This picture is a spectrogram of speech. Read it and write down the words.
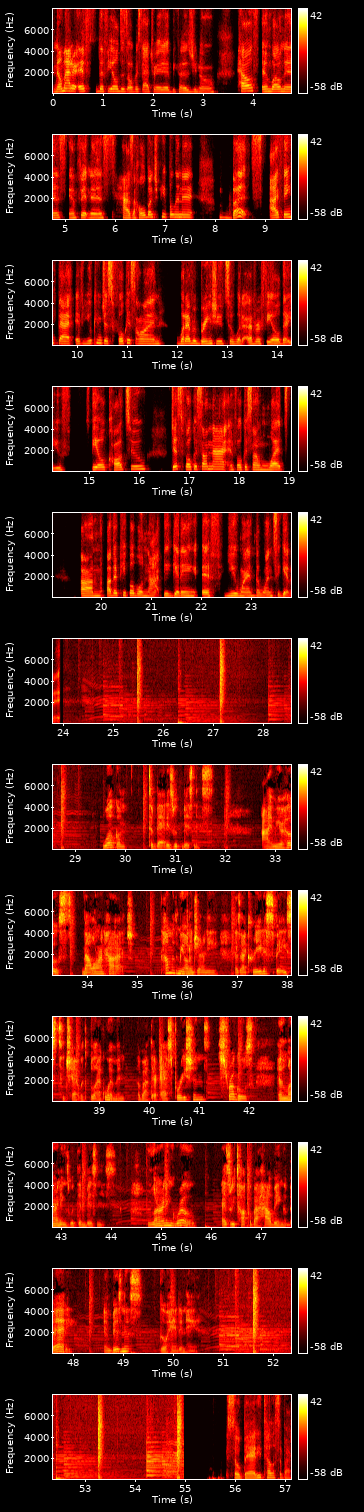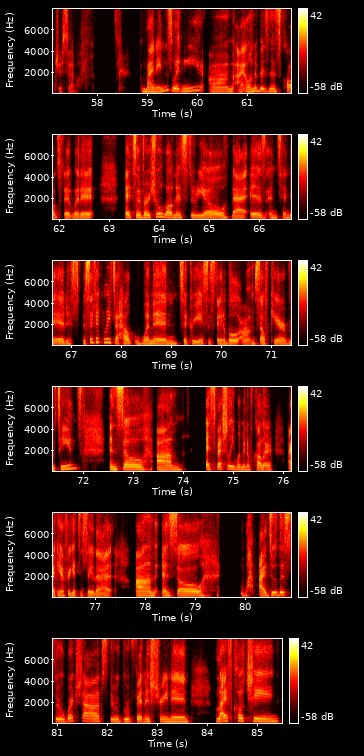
no matter if the field is oversaturated because you know health and wellness and fitness has a whole bunch of people in it. But i think that if you can just focus on whatever brings you to whatever field that you feel called to just focus on that and focus on what um, other people will not be getting if you weren't the one to give it Welcome to Baddies with Business. I am your host, Maloron Hodge. Come with me on a journey as I create a space to chat with Black women about their aspirations, struggles, and learnings within business. Learn and grow as we talk about how being a baddie and business go hand in hand. So, Baddie, tell us about yourself. My name is Whitney. Um, I own a business called Fit With It. It's a virtual wellness studio that is intended specifically to help women to create sustainable um, self care routines. And so, um, especially women of color, I can't forget to say that. Um, and so, I do this through workshops, through group fitness training, life coaching,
